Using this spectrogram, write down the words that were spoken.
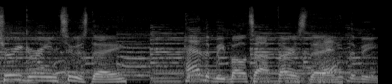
Tree Green Tuesday. Had to be Bow Tie Thursday. Had to be.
